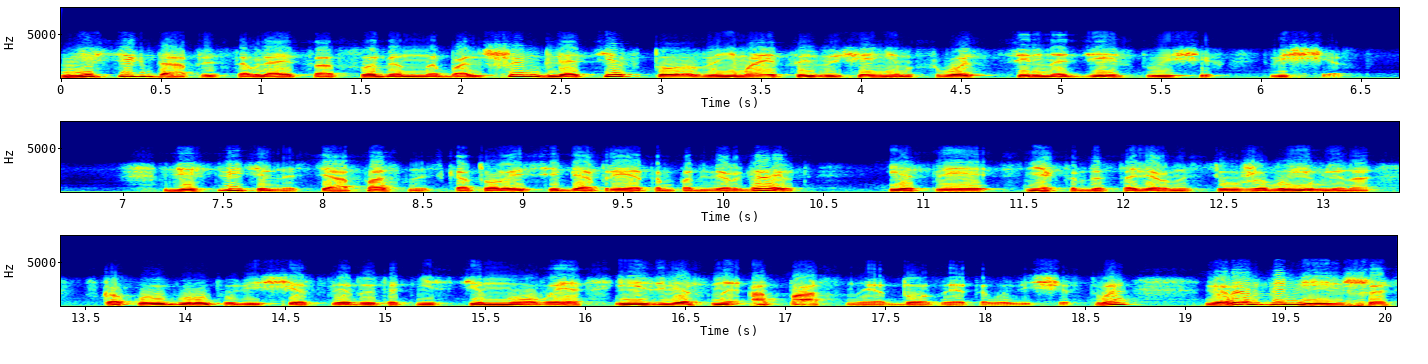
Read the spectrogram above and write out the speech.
не всегда представляется особенно большим для тех, кто занимается изучением свойств сильнодействующих веществ. В действительности опасность, которой себя при этом подвергают, если с некоторой достоверностью уже выявлено, в какую группу веществ следует отнести новые и известные опасные дозы этого вещества, гораздо меньше,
